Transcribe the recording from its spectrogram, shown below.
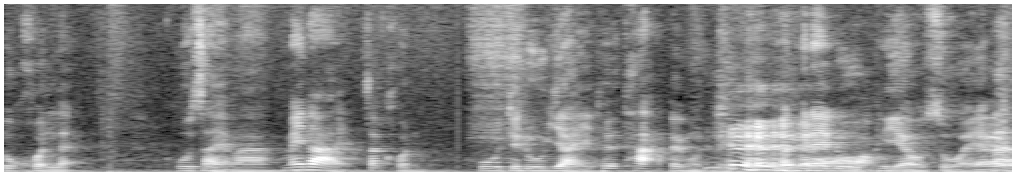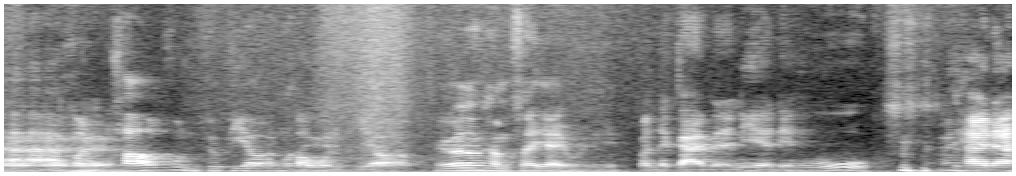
ทุกคนแหละ กูใส่มาไม่ได้สักคน กูจะดูใหญ่เทอะทะไปหมดเลย มันไม่ได้ดูเพรียวสวยอะไรเออเออคนเขาหุ่นเพียวๆกันหมดเขาหุ่นเพียวแล้วก็ต้องทำไซส์ใหญ่กว่านี้ มันจะกลายเป็นไอ้นี่อะดิ โอ้โหใครนะ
